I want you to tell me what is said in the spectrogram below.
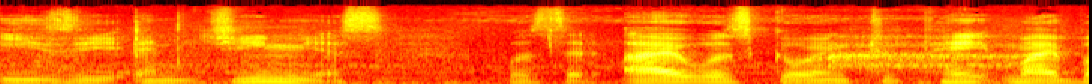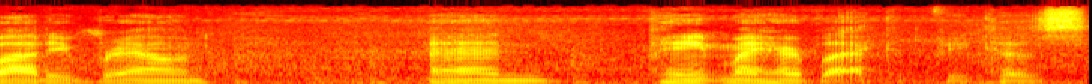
easy, and genius, was that I was going to paint my body brown and paint my hair black because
